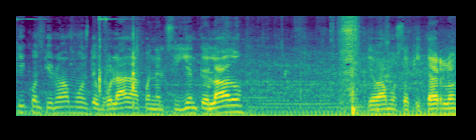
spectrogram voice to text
aquí continuamos de volada con el siguiente lado. Ya vamos a quitarlo.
